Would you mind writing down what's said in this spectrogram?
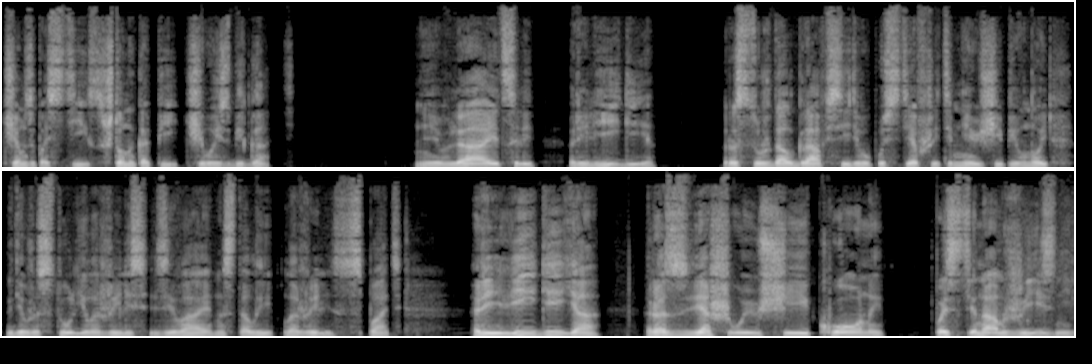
чем запастись, что накопить, чего избегать? Не является ли религия? Рассуждал граф, сидя в опустевшей темнеющей пивной, где уже стулья ложились, зевая на столы, ложились спать, религия, развешивающая иконы по стенам жизни,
